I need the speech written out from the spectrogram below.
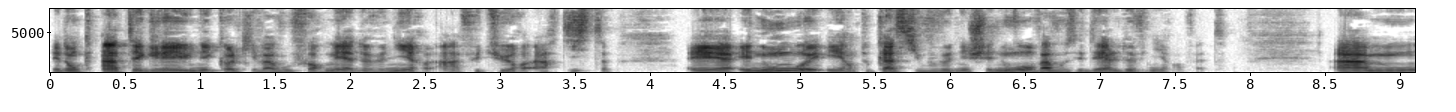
et donc intégrer une école qui va vous former à devenir un futur artiste. Et, nous, et en tout cas, si vous venez chez nous, on va vous aider à le devenir en fait. Euh,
